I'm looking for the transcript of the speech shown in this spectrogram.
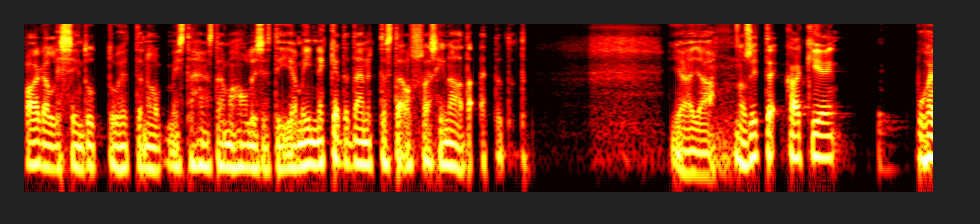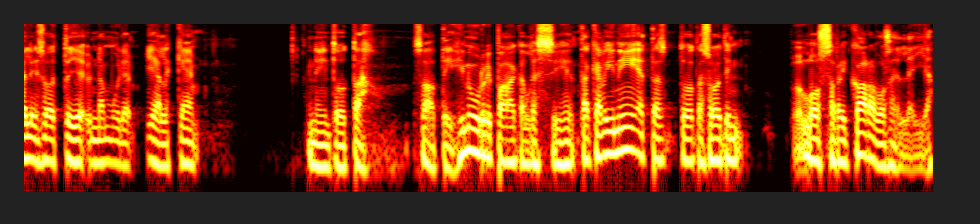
paikallisiin tuttuihin, että no mistähän sitä mahdollisesti ja minnekä tätä nyt tästä osaisi hinata. Että tuota. ja, ja, no sitten kaikkien puhelinsoittojen ynnä muiden jälkeen niin tuota, saatiin hinuri paikalle siihen. Tai kävi niin, että tuota, soitin Lossari Karvoselle ja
